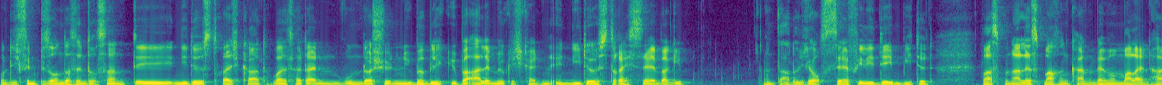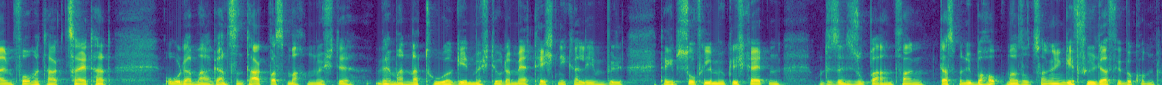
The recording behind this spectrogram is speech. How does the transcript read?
Und ich finde besonders interessant die Niederösterreich-Karte, weil es halt einen wunderschönen Überblick über alle Möglichkeiten in Niederösterreich selber gibt. Und dadurch auch sehr viele Ideen bietet, was man alles machen kann, wenn man mal einen halben Vormittag Zeit hat oder mal den ganzen Tag was machen möchte, wenn man Natur gehen möchte oder mehr Technik erleben will. Da gibt es so viele Möglichkeiten und das ist ein super Anfang, dass man überhaupt mal sozusagen ein Gefühl dafür bekommt,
